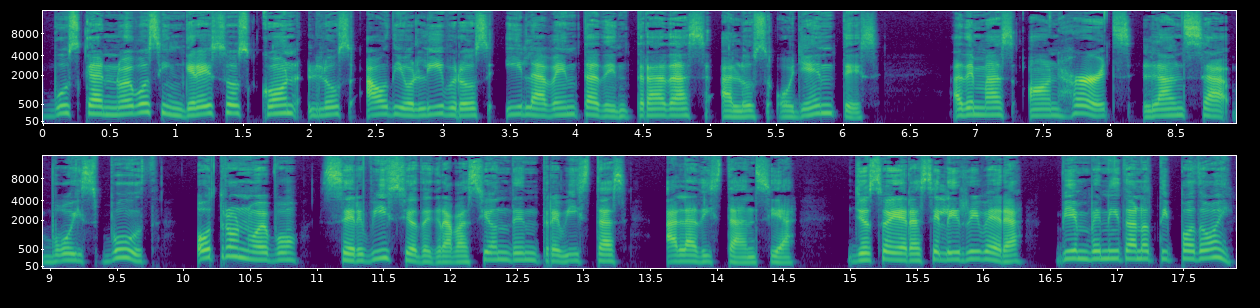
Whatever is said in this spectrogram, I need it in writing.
busca nuevos ingresos con los audiolibros y la venta de entradas a los oyentes. Además, On Hertz lanza Voice Booth, otro nuevo servicio de grabación de entrevistas a la distancia. Yo soy Araceli Rivera. Bienvenido a Notipod hoy.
